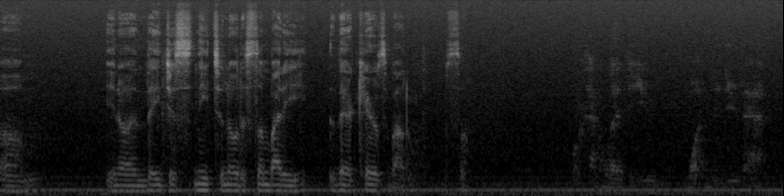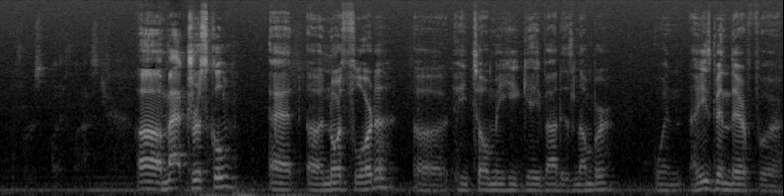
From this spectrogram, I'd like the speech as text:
um, you know, and they just need to know that somebody there cares about them. So. What kind of led to you wanting to do that in the first place last year? Uh, Matt Driscoll at uh, North Florida. Uh, he told me he gave out his number when he's been there for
